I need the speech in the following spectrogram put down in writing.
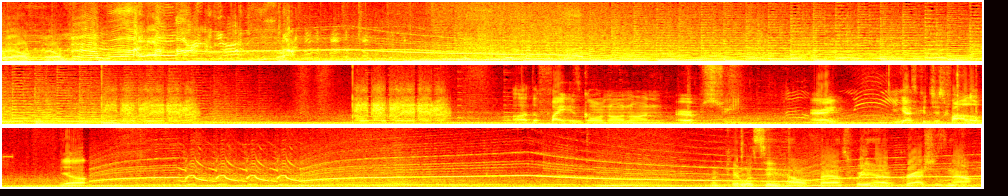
Fell, fell, Uh, the fight is going on on Herb Street. All right, you guys could just follow. Yeah. Okay, let's see how fast we have crashes now.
